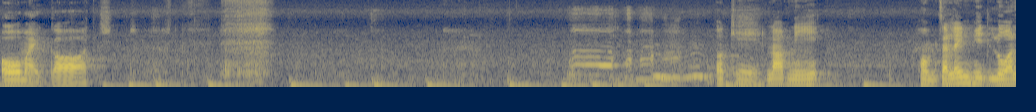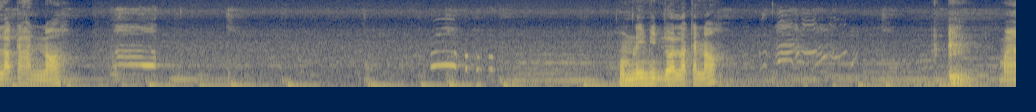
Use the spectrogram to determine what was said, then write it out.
โอ้ my god โอเค รอบนี้ ผมจะเล่นพิษล้วนแล้วกันเนาะผมเล่นพิษล้วนแล้วกันเนาะมา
